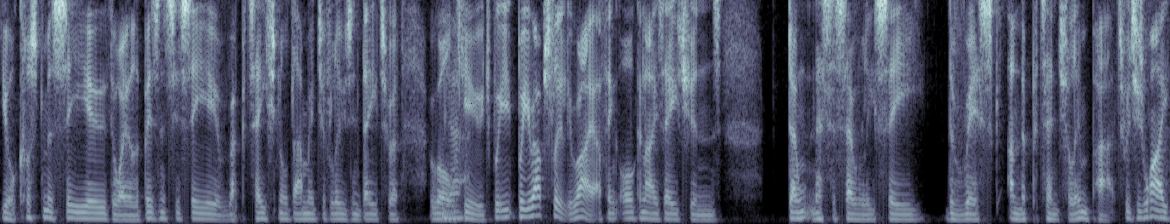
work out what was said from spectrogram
your customers see you the way other businesses see you reputational damage of losing data are, are all yeah. huge but, but you're absolutely right i think organizations don't necessarily see the risk and the potential impact, which is why,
